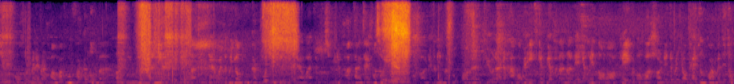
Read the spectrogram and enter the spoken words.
ชีวิตของคนไม่ได้หมายความว่าถูกฟ้า ของตัวเองกเขาเนี่ยก็เล่นมาลุกต่อนะฟิลนาก็ถามว่าพระเอกเสียเปรียบขนาดนั้นเนี่ยยังเล่นต่อหรอพระเอกก็บอกว่าเขาเนี่ยจะไม่ยอมแพ้จนกว่าไม่จะจบ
